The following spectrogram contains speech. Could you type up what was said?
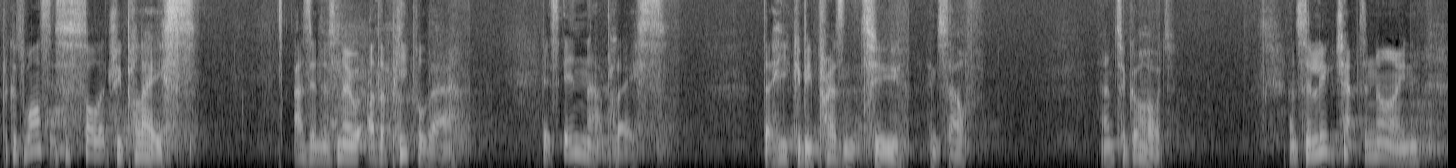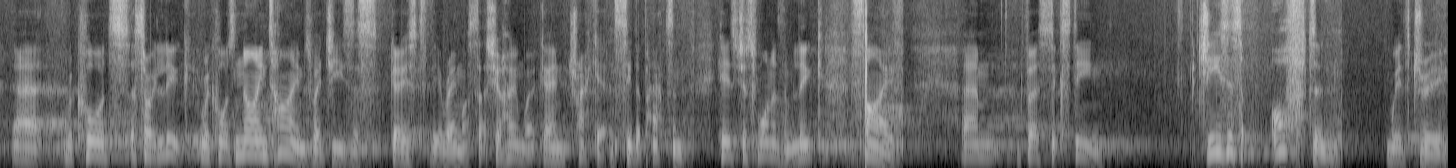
Because whilst it's a solitary place, as in there's no other people there, it's in that place that he could be present to himself and to God. And so Luke chapter 9 uh, records, sorry, Luke records nine times where Jesus goes to the Eremos. That's your homework. Go and track it and see the pattern. Here's just one of them Luke 5, um, verse 16. Jesus often withdrew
